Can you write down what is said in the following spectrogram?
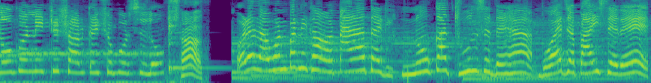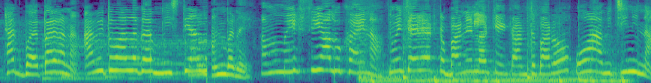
নৌকার নিচে শার্ক এসে পড়ছিল। শাক ওরে লবণ পানি খাও তাড়াতাড়ি। নৌকা ঝুলছে দেহা। ভয় যা পাইছে রে। থাক ভয় পাই না। আমি তোমার লগে মিষ্টি আলু আনবা রে আমি মিষ্টি আলু খাই না। তুমি চাইলে একটা বানিলা কেক আনতে পারো। ও আমি চিনি না।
